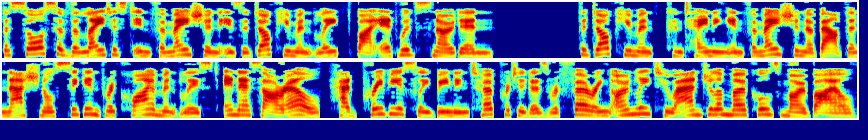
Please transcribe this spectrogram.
The source of the latest information is a document leaked by Edward Snowden. The document, containing information about the National SIGINT Requirement List NSRL, had previously been interpreted as referring only to Angela Merkel's mobile.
